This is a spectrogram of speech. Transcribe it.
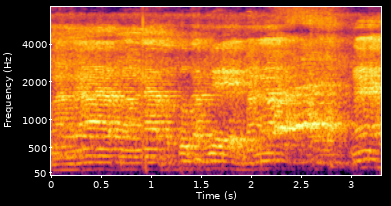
Mangap, mangap, betul kabeh, mangap. Nah.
